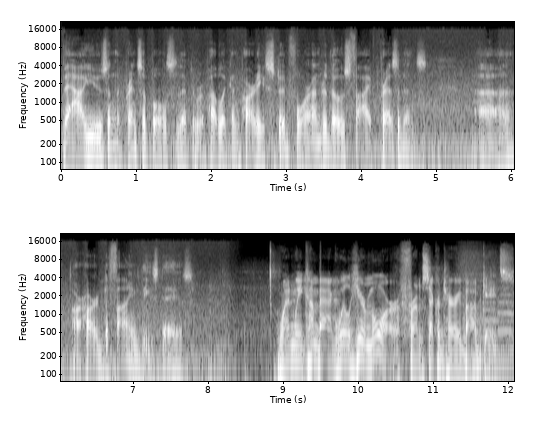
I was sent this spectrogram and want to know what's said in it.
values and the principles that the Republican Party stood for under those five presidents uh, are hard to find these days. When we come back, we'll hear more from Secretary Bob Gates.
